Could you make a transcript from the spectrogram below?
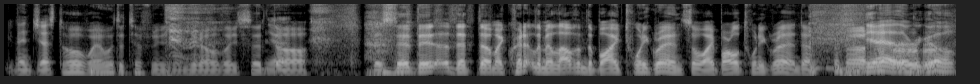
than just oh well, I went to Tiffany's and you know they said Yeah. uh, they said they, that uh, my credit limit allowed them to buy twenty grand, so I borrowed twenty grand. Uh, yeah, there we go.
